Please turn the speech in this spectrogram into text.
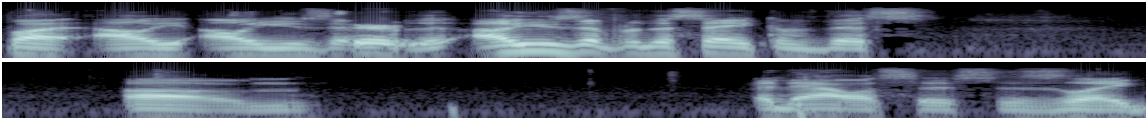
But I'll I'll use it. Sure. For the, I'll use it for the sake of this um, analysis. Is like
